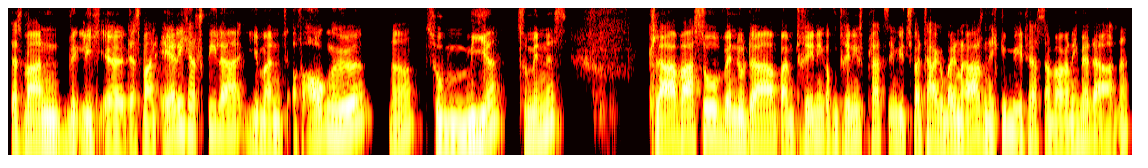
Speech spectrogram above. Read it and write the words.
das waren wirklich, äh, das war ein ehrlicher Spieler, jemand auf Augenhöhe, ne, zu mir zumindest. Klar war es so, wenn du da beim Training auf dem Trainingsplatz irgendwie zwei Tage bei den Rasen nicht gemäht hast, dann war er nicht mehr da. Ne?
